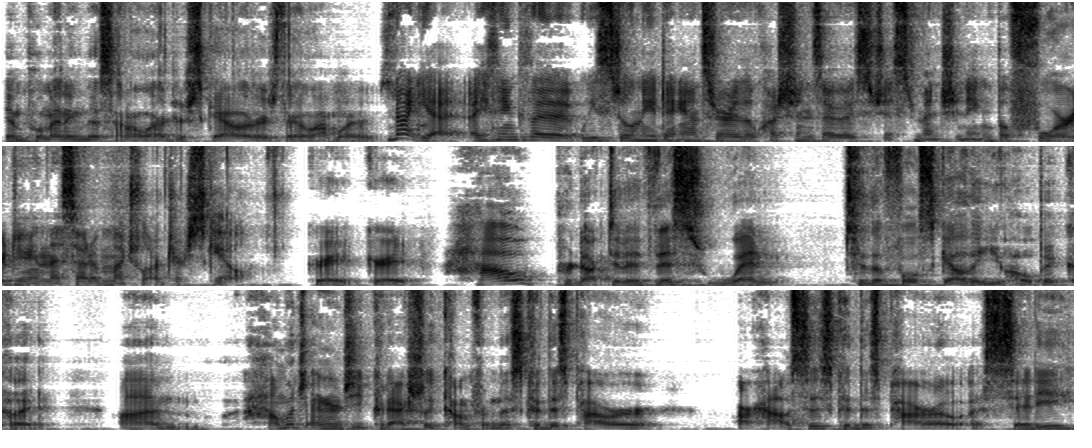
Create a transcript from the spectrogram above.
implementing this on a larger scale, or is there a lot more? Not yet. I think that we still need to answer the questions I was just mentioning before doing this at a much larger scale. Great, great. How productive, if this went to the full scale that you hope it could, um, how much energy could actually come from this? Could this power our houses? Could this power a city?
